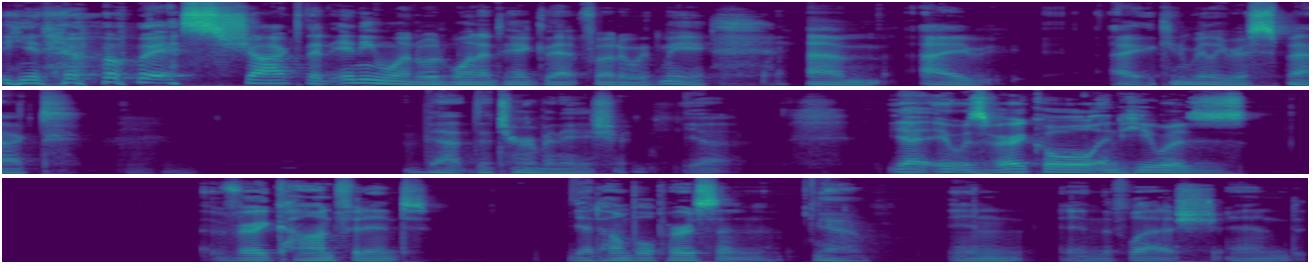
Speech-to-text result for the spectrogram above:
You know, it's shocked that anyone would want to take that photo with me. Um, I I can really respect mm-hmm. that determination. Yeah, yeah, it was very cool, and he was a very confident yet humble person. Yeah, in in the flesh, and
